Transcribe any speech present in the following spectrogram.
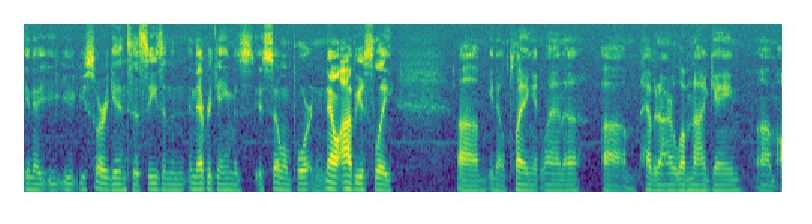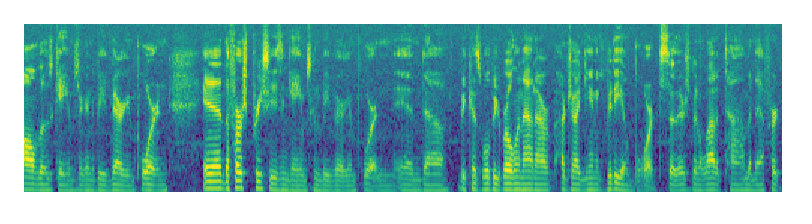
you know you, you, you, sort of get into the season, and, and, every game is is so important. Now, obviously, um, you know playing Atlanta, um, having our alumni game, um, all those games are going to be very important. The first preseason game is going to be very important, and uh, because we'll be rolling out our, our gigantic video board, so there's been a lot of time and effort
